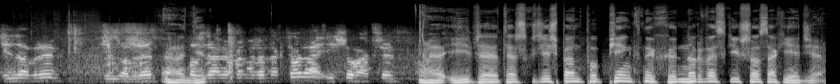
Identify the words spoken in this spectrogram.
Dzień dobry, dzień dobry. Pozdrawiam pana redaktora i słuchaczy. I też gdzieś pan po pięknych norweskich szosach jedzie.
